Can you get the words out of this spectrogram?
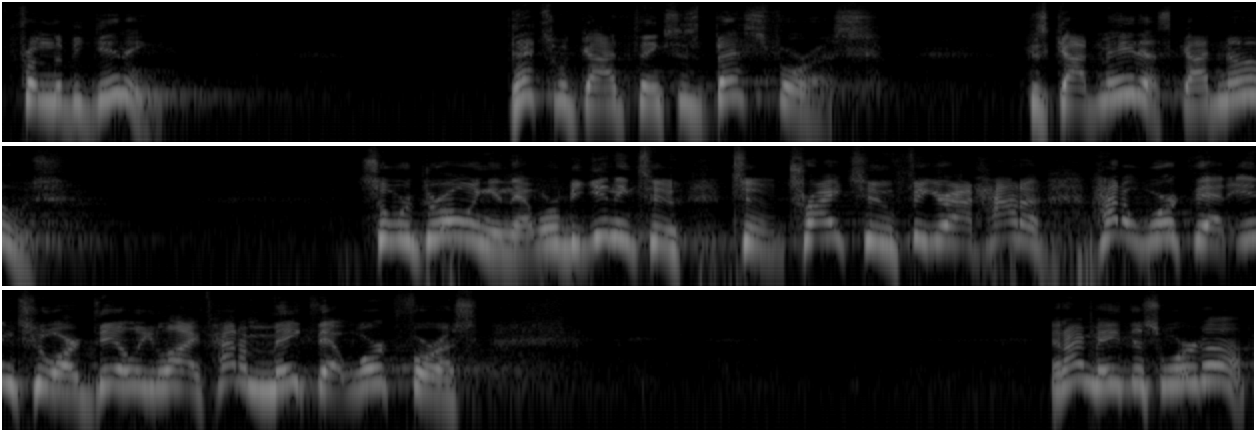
from the beginning. That's what God thinks is best for us because God made us, God knows. So we're growing in that. We're beginning to, to try to figure out how to, how to work that into our daily life, how to make that work for us. And I made this word up.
